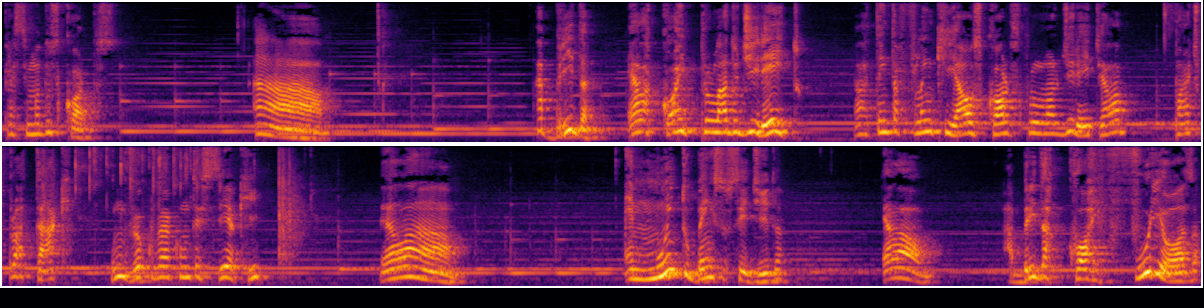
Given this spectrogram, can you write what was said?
para cima dos corpos. A a Brida, ela corre pro lado direito. Ela tenta flanquear os corpos pro lado direito. ela parte pro ataque. Vamos ver o que vai acontecer aqui. Ela é muito bem sucedida. Ela a Brida corre furiosa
